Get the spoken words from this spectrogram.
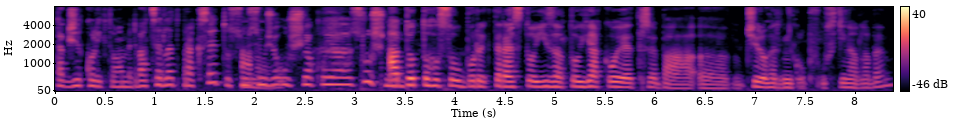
Takže kolik to máme? 20 let praxe? To si ano. myslím, že už jako je slušný. A do toho soubory, které stojí za to, jako je třeba uh, činoherní klub v Ústí nad Labem?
